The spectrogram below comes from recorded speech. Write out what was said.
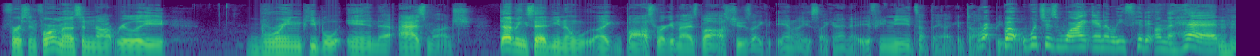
first and foremost, and not really bring people in as much. That being said, you know, like boss recognized boss, she was like, Annalise, like, I know if you need something, I can talk to Right, people. but which is why Annalise hit it on the head Mm-hmm.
